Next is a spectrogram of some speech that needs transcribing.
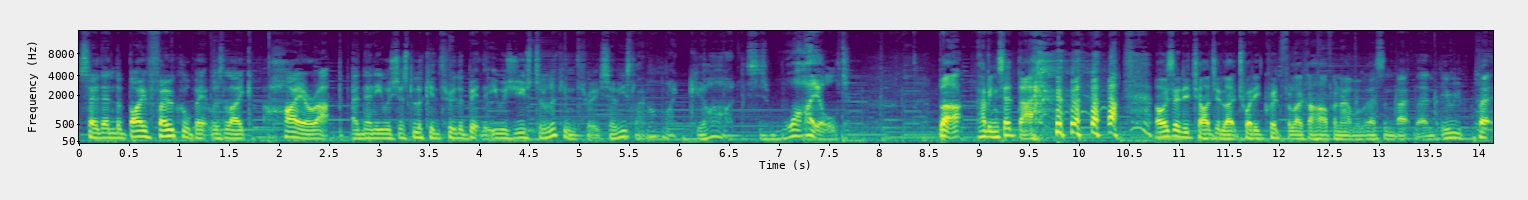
so then the bifocal bit was like higher up, and then he was just looking through the bit that he was used to looking through. So he's like, oh my god, this is wild. But having said that, I was only charging like 20 quid for like a half an hour lesson back then. But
